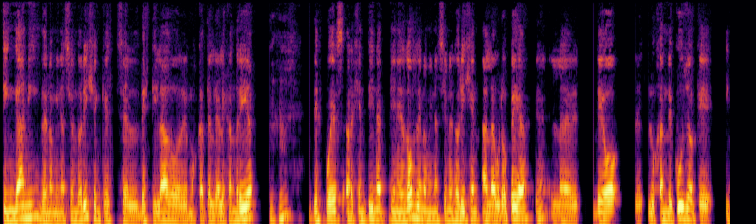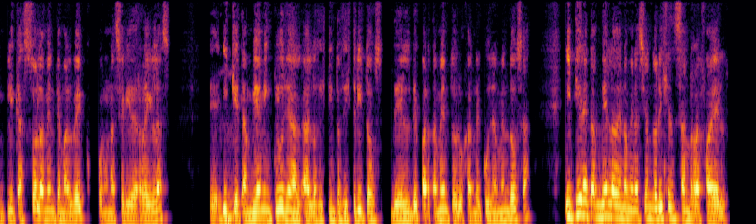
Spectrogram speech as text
Tingani, denominación de origen, que es el destilado de Moscatel de Alejandría. Después, Argentina tiene dos denominaciones de origen a la europea, ¿eh? la de DO Luján de Cuyo, que implica solamente Malbec con una serie de reglas, eh, y que también incluye a, a los distintos distritos del departamento de Luján de Cuyo en Mendoza. Y tiene también la denominación de origen San Rafael,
